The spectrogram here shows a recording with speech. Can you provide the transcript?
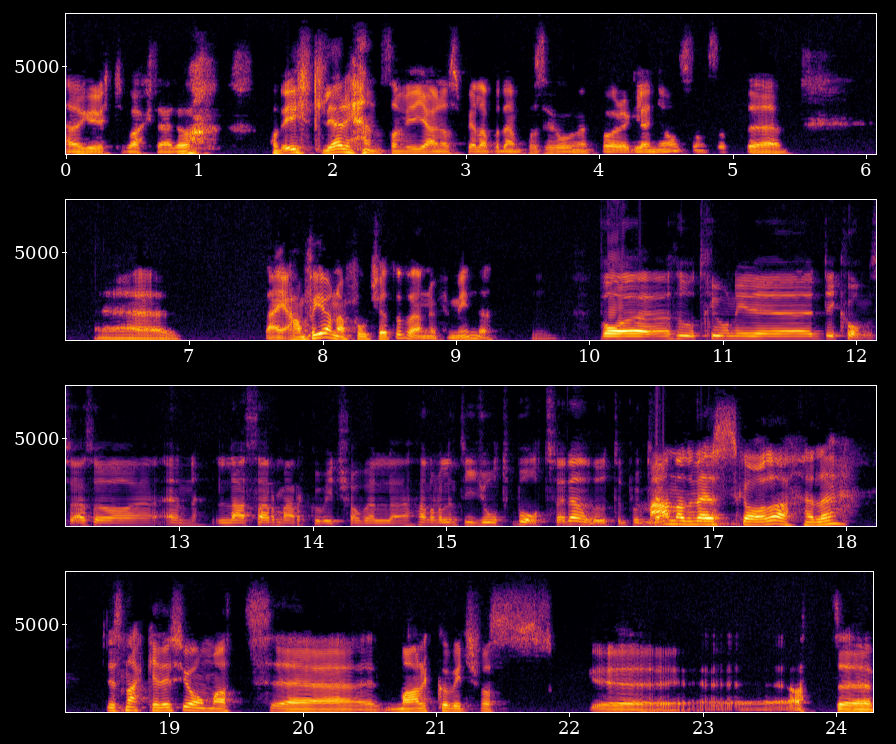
höger ytterback där. Då har vi ytterligare en som vi gärna spelar på den positionen före Glenn Johnson. Så att, nej, han får gärna fortsätta där nu för min del. Mm. Vad, hur tror ni det kom sig? Alltså en Lazar Markovic har väl, han har väl inte gjort bort sig där ute på kanten? Han hade väl skada, eller? Det snackades ju om att eh, Markovic var eh, Eh, att, eh,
